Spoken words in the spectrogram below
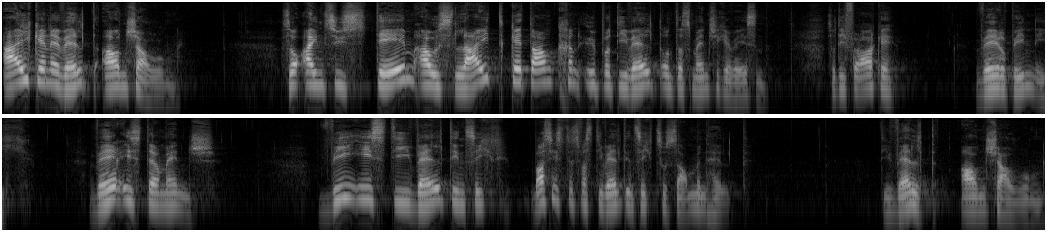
eigene Weltanschauung. So ein System aus Leitgedanken über die Welt und das menschliche Wesen. So die Frage, wer bin ich? Wer ist der Mensch? Wie ist die Welt in sich, was ist es, was die Welt in sich zusammenhält? Die Weltanschauung.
